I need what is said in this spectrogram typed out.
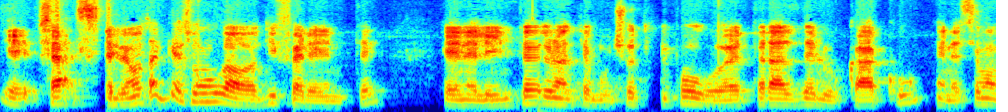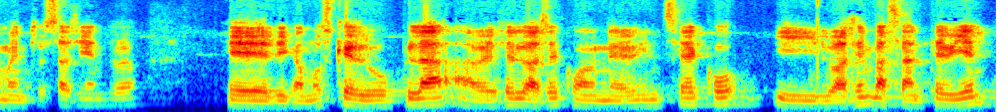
Eh, o sea, se nota que es un jugador diferente. En el Inter durante mucho tiempo jugó detrás de Lukaku. En este momento está haciendo, eh, digamos que dupla. A veces lo hace con Edin Seco y lo hacen bastante bien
